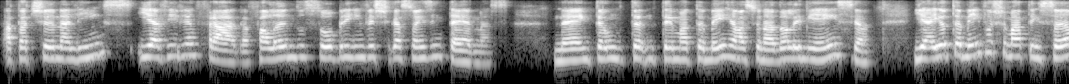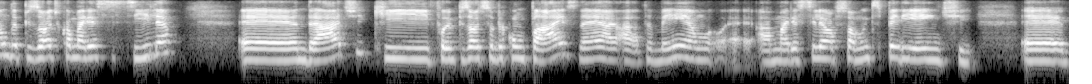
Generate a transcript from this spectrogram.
a Tatiana Lins e a Vivian Fraga, falando sobre investigações internas. Né? Então, um tema também relacionado à leniência. E aí eu também vou chamar a atenção do episódio com a Maria Cecília é, Andrade, que foi um episódio sobre compliance, né? A, a, também é um, a Maria Cecília é uma pessoa muito experiente é,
